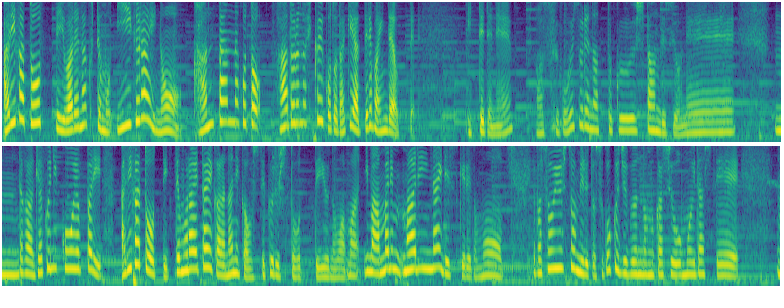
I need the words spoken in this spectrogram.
ありがとうって言われなくてもいいぐらいの簡単なことハードルの低いことだけやってればいいんだよって言っててね。あすごいそれ納得したんですよね。うん。だから逆にこうやっぱり「ありがとう」って言ってもらいたいから何かをしてくる人っていうのは、まあ、今あんまり周りにないですけれどもやっぱそういう人を見るとすごく自分の昔を思い出してう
